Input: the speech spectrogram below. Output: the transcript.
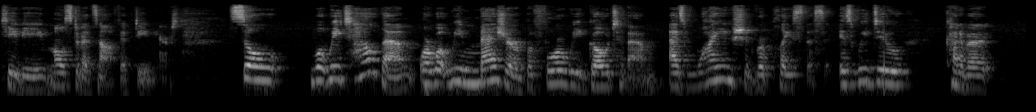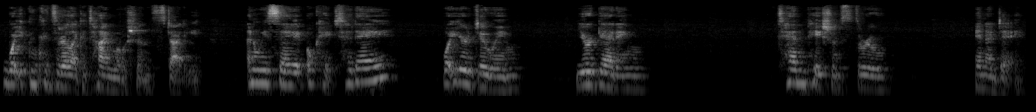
TV. Most of it's not 15 years. So what we tell them or what we measure before we go to them as why you should replace this is we do kind of a what you can consider like a time motion study. And we say, okay, today what you're doing, you're getting 10 patients through in a day.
